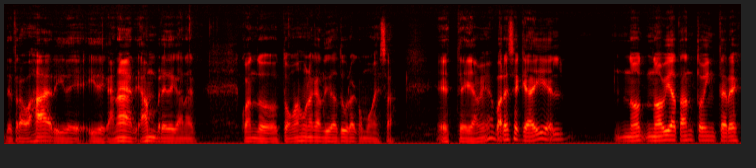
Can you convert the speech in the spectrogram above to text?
de trabajar y de, y de ganar, hambre de ganar, cuando tomas una candidatura como esa. Este, a mí me parece que ahí él no, no había tanto interés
